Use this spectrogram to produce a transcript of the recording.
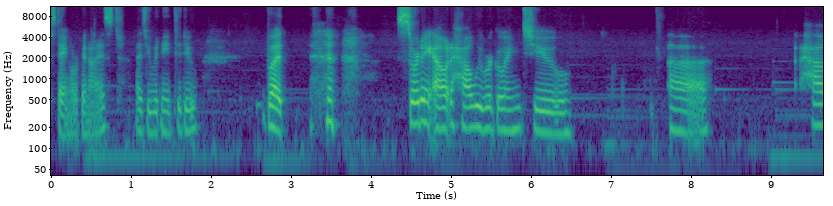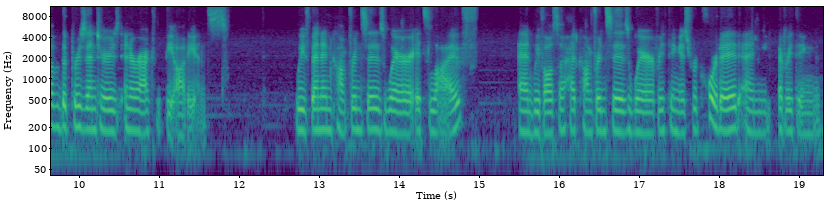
staying organized as you would need to do. But sorting out how we were going to uh, have the presenters interact with the audience. We've been in conferences where it's live, and we've also had conferences where everything is recorded and everything,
